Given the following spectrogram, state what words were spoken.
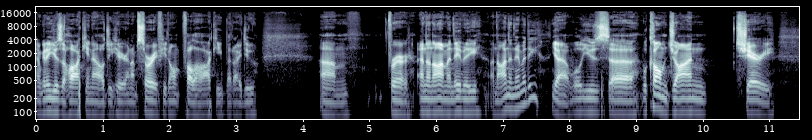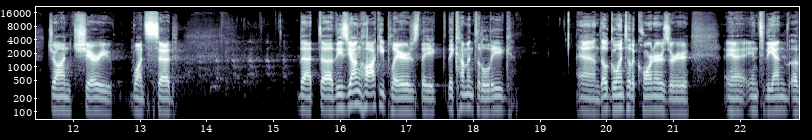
I'm going to use a hockey analogy here, and I'm sorry if you don't follow hockey, but I do. Um, for an anonymity, anonymity, yeah, we'll use, uh, we'll call him John Sherry. John Sherry once said that uh, these young hockey players, they, they come into the league and they'll go into the corners or uh, into the end, uh,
